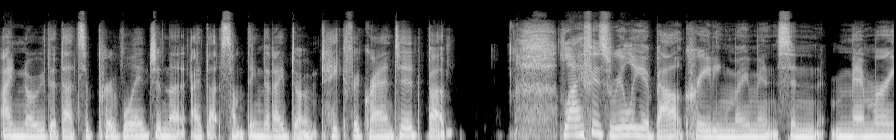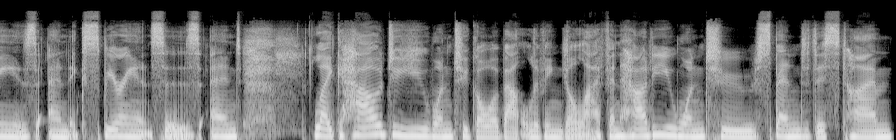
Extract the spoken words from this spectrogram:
I know that that's a privilege and that I, that's something that I don't take for granted. But Life is really about creating moments and memories and experiences. And like, how do you want to go about living your life? And how do you want to spend this time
